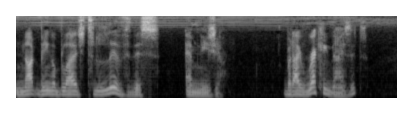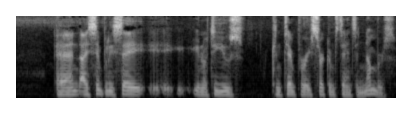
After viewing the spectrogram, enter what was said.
not being obliged to live this amnesia. But I recognize it, and I simply say, you know, to use contemporary circumstance and numbers,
